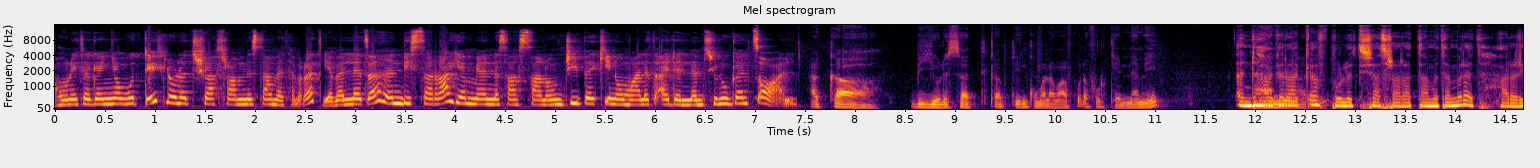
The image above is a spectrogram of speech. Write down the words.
አሁን የተገኘው ውጤት ለ2015 ዓ.ም የበለጠ እንዲሰራ የሚያነሳሳ ነው እንጂ በቂ ነው ማለት አይደለም ሲሉ ገልጸዋል። አካ ብዮለሳት ቀብጢን ኩመ ለማፍ ቁደ ፉር ከነሜ እንደ ሀገር አቀፍ በ2014 ዓ ም ሐረሪ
